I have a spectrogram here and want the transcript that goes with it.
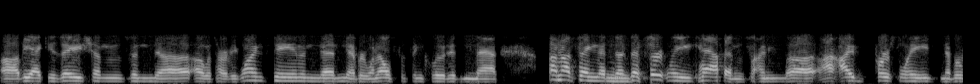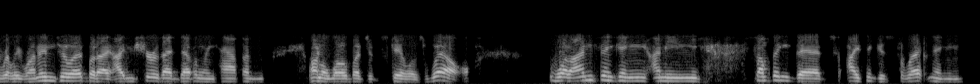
uh, uh, the accusations and uh, uh, with Harvey Weinstein and, and everyone else that's included in that. I'm not saying that Mhm. that, that certainly happens. I'm uh, I, I personally never really run into it, but I, I'm sure that definitely happens on a low budget scale as well. What I'm thinking, I mean, something that I think is threatening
